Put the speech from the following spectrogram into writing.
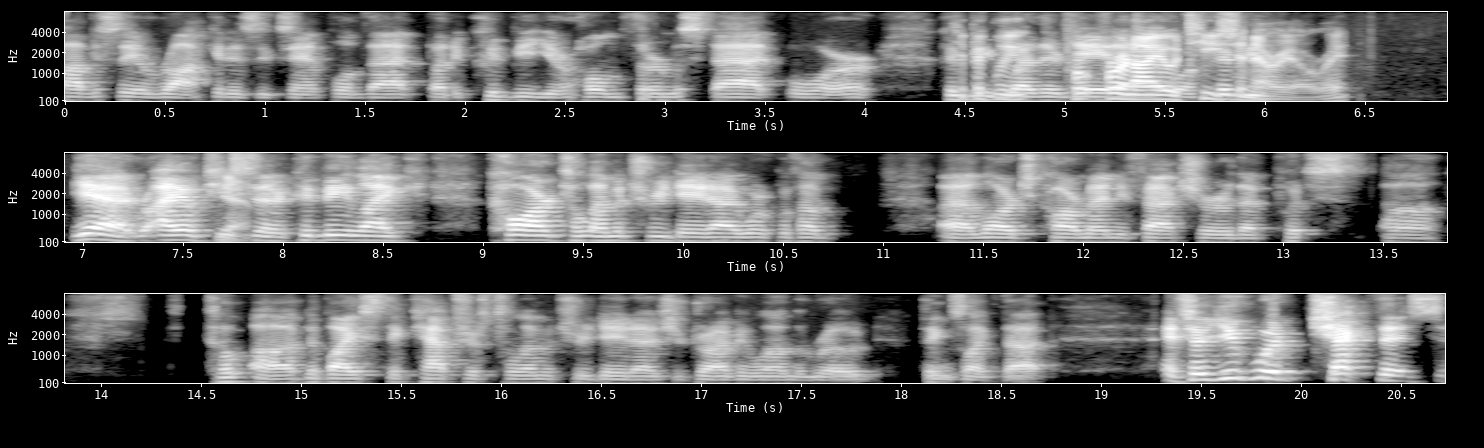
Obviously, a rocket is an example of that, but it could be your home thermostat or could typically be weather for, data. For an IoT scenario, be, right? Yeah, IoT yeah. It could be like car telemetry data. I work with a, a large car manufacturer that puts uh, a device that captures telemetry data as you're driving along the road, things like that. And so you would check this,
